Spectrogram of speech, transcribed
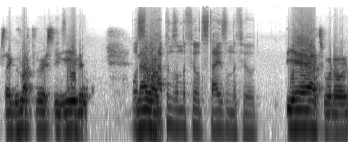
say good luck for the rest of the year. But What's No what one- happens on the field stays on the field. Yeah, that's what I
